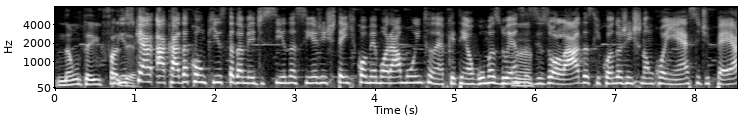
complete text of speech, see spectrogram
Não tem o que Por fazer. isso que a, a cada conquista da medicina, assim, a gente tem que comemorar muito, né? Porque tem algumas doenças É. isoladas que quando a gente não conhece de perto,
